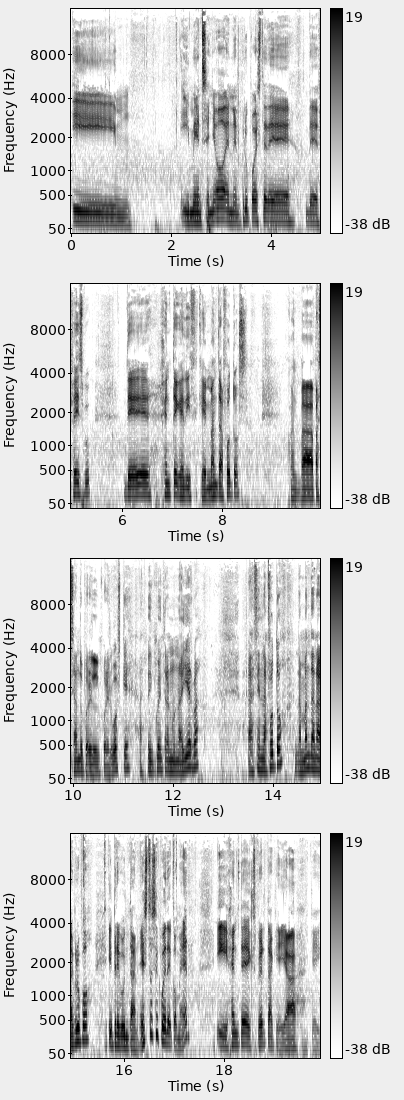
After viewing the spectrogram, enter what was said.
Y, y me enseñó en el grupo este de, de Facebook de gente que dice que manda fotos cuando va paseando por el, por el bosque, encuentran una hierba hacen la foto, la mandan al grupo y preguntan, ¿esto se puede comer? Y gente experta que ya que,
